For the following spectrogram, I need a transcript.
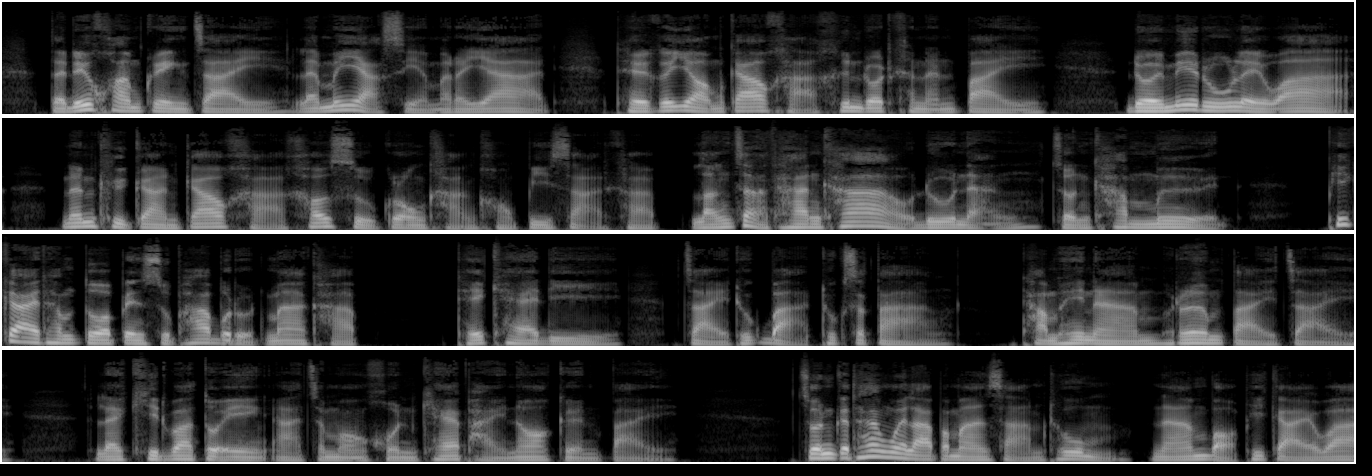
ๆ แต่ด้วยความเกรงใจและไม่อยากเสียมารยาท เธอก็ยอมก้าวขาขึ้นรถคันนั้นไป โดยไม่รู้เลยว่านั่นคือการก้าวขาเข้าสู่กรงขังของปีศาจครับ หลังจากทานข้าวดูหนังจนค่ำมืด พี่กายทำตัวเป็นสุภาพบุรุษมากครับ เทคแคร์ดี จ่ายทุกบาททุกสตางค์ทำให้น้ำเริ่มตายใจ และคิดว่าตัวเองอาจจะมองคนแค่ภายนอกเกินไป จนกระทั่งเวลาประมาณสามทุ่ม น้ำบอกพี่กายว่า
